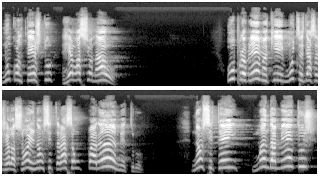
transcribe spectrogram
num contexto relacional. O problema é que muitas dessas relações não se traçam parâmetro, não se tem mandamentos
